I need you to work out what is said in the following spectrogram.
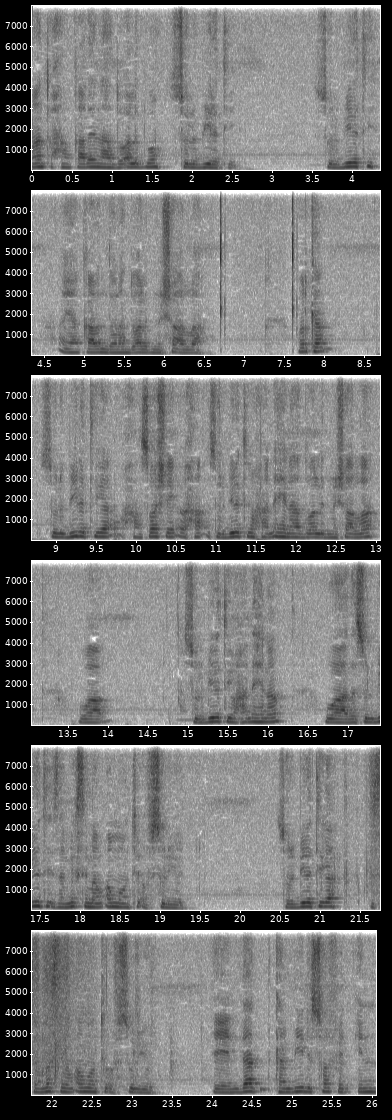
maanta waxaan qaadanayna hadduu alidmo solubility. Solubility ayaan qaadan doonaa hadduu alidmo insha allah marka solubilityga waxaan soo sheeg solubility waxaan dhehaynaa hadduu alidmo insha allah waa solubility waxaan dhehaynaa waa the solubility is a maximum amount of solute. Solubilityga is a maximum amount of solute. And that can be dissolved in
